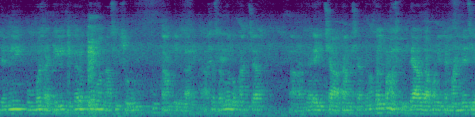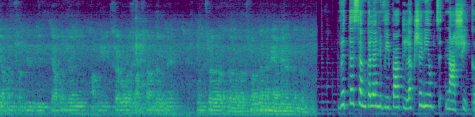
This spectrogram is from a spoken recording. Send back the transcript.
ज्यांनी कुंभसाठी इतरत्र व नाशिक सोडून खूप काम केलेलं आहे. अशा सर्व लोकांच्या ज्या इच्छा आकांक्षा किंवा कल्पना असतील त्या आज आपण इथे मांडण्याची आपण संधी दिली. त्याबद्दल आम्ही सर्व संस्थांतर्फे तुमचं स्वागत आणि अभिनंदन करतो. वृत्तसंकलन विभाग लक्ष न्यूज नाशिक.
